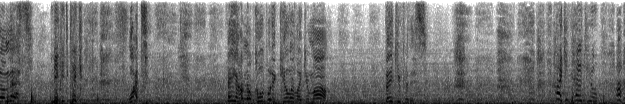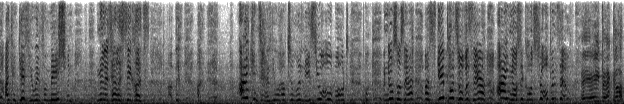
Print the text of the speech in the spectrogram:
What a mess! Make it quick! What? Hey, I'm no cold-blooded killer like your mom. Thank you for this. I can help you. I, I can give you information. Military secrets. Uh, I can tell you how to release your U-boat. And also their escape pods over there. I know the codes to open them. Hey, hey, back up!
